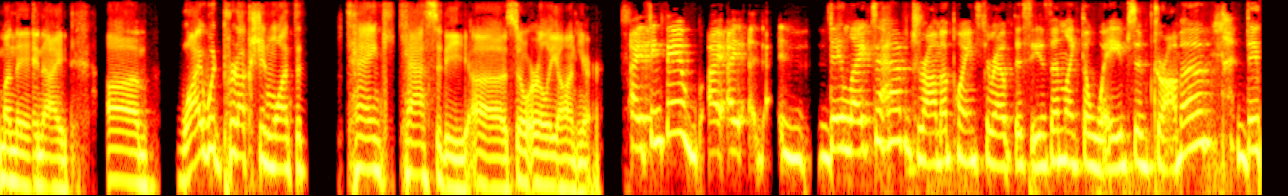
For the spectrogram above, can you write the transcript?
Monday night. Um, why would production want to tank Cassidy uh, so early on here? I think they, I, I, they like to have drama points throughout the season, like the waves of drama. They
